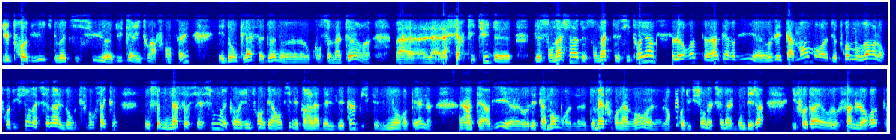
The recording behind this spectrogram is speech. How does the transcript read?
du produit qui doit être issu du territoire français. Et donc là, ça donne au consommateur bah, la, certitude de, son achat, de son acte citoyen. L'Europe interdit euh, aux États membres de promouvoir leur production nationale. Donc c'est pour ça que nous sommes une association et qu'Origine France Garantie n'est pas un label d'État puisque l'Union européenne interdit euh, aux États membres de mettre en avant euh, leur production nationale. Donc déjà, il faudrait au sein de l'Europe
